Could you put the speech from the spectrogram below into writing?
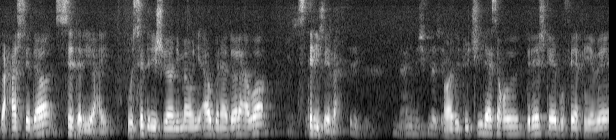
بحشت ده صدر یا هی و صدری شلانی ما ونی او بنادار او ستری بیوه جاي هذا تو چی دست خو درش که بو فقیه و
